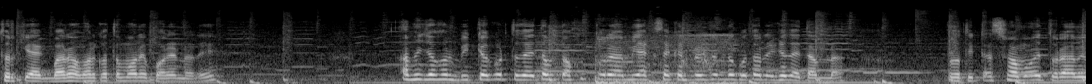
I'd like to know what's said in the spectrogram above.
তোর কি একবারও আমার কথা মনে পড়ে না রে? আমি যখন ভিক্ষা করতে যাইতাম, তখন তোরা আমি এক সেকেন্ডের জন্য কোথাও রেখে যাইতাম না। প্রতিটা সময় তোরা আমি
